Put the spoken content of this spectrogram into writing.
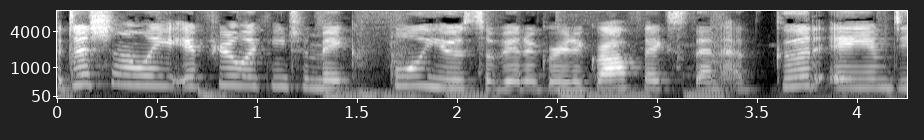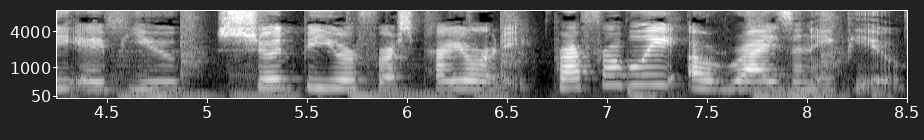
Additionally, if you're looking to make full use of integrated graphics, then a good AMD APU should be your first priority, preferably a Ryzen APU.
